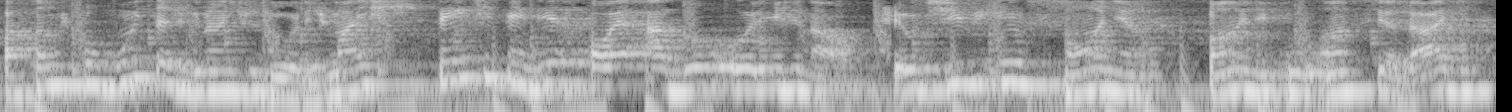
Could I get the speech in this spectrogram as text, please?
passamos por muitas grandes dores, mas tente entender qual é a dor original. Eu tive insônia, pânico, ansiedade,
